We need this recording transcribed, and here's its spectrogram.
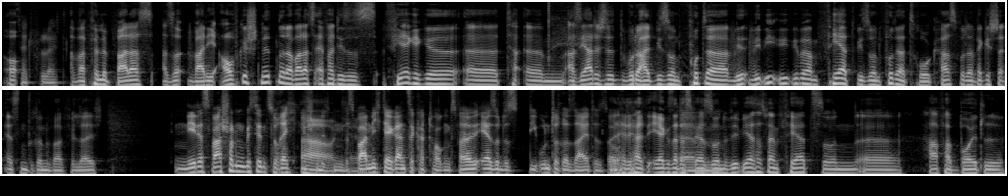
oh. nett vielleicht. Aber Philipp, war das, also war die aufgeschnitten oder war das einfach dieses viereckige äh, ähm, asiatische, wo du halt wie so ein Futter, wie, wie, wie beim Pferd, wie so ein Futtertrog hast, wo da weggestanden Essen drin war vielleicht? Nee, das war schon ein bisschen zurechtgeschnitten. Ah, okay. Das war nicht der ganze Karton, das war eher so das, die untere Seite. So. Er hätte halt eher gesagt, das wäre Ähm. so ein, wie, wie heißt das beim Pferd, so ein äh, Haferbeutel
